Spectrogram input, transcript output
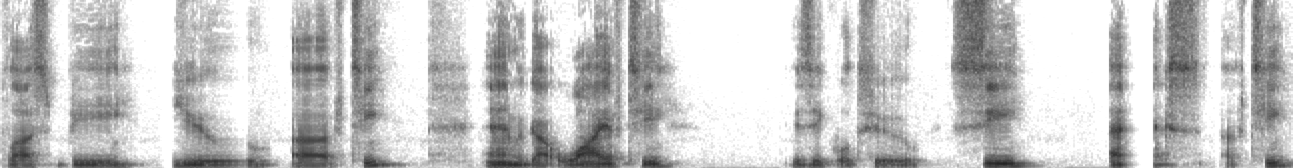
plus b u of t. And we've got y of t is equal to c x of t.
